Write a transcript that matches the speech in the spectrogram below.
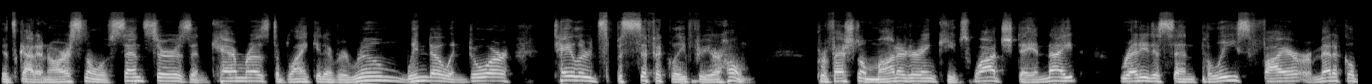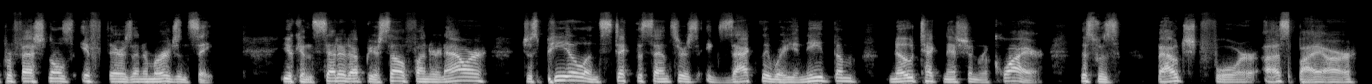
It's got an arsenal of sensors and cameras to blanket every room, window, and door, tailored specifically for your home. Professional monitoring keeps watch day and night, ready to send police, fire, or medical professionals if there's an emergency. You can set it up yourself under an hour. Just peel and stick the sensors exactly where you need them. No technician required. This was vouched for us by our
